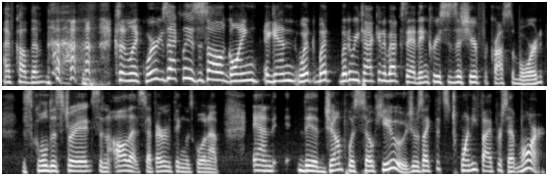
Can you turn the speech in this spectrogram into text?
I've called them because I'm like where exactly is this all going again what what what are we talking about because they had increases this year for across the board the school districts and all that stuff everything was going up and the jump was so huge it was like that's 25% more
